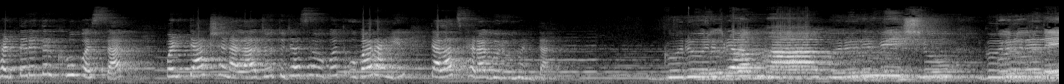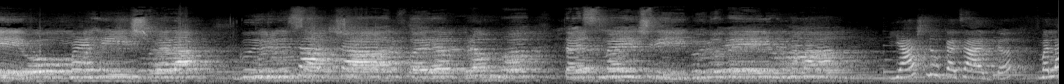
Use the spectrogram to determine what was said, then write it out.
खडतरे तर खूप असतात. पण त्या क्षणाला जो तुझ्यासोबत उभा राहील त्यालाच खरा गुरु म्हणतात. गुरुर् ब्रह्मा विष्णु गुरुदेव महेश्वरा गुरु साक्षात परब्रह्म तस्मै श्री गुरुवे नमः. या श्लोकाचा अर्थ मला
